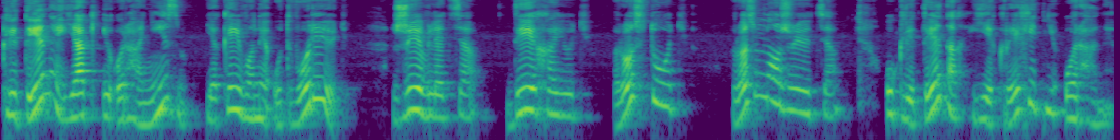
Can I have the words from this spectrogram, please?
Клітини, як і організм, який вони утворюють, живляться, дихають, ростуть, розмножуються. У клітинах є крихітні органи,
